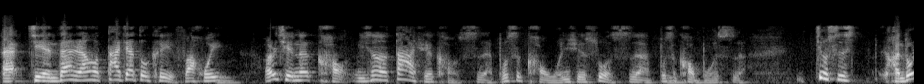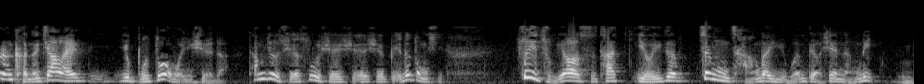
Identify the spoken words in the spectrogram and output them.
哎，简单，然后大家都可以发挥，而且呢，考你像大学考试啊，不是考文学硕士啊，不是考博士啊，就是很多人可能将来又不做文学的，他们就是学数学，学学别的东西，最主要是他有一个正常的语文表现能力，嗯，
